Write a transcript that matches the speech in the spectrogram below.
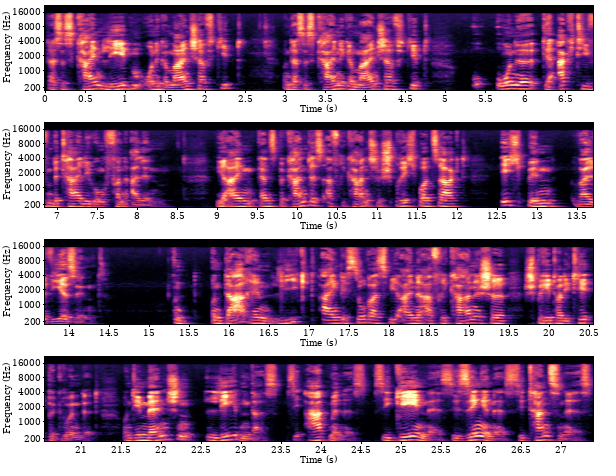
dass es kein Leben ohne Gemeinschaft gibt und dass es keine Gemeinschaft gibt ohne der aktiven Beteiligung von allen. Wie ein ganz bekanntes afrikanisches Sprichwort sagt, ich bin, weil wir sind. Und, und darin liegt eigentlich sowas wie eine afrikanische Spiritualität begründet. Und die Menschen leben das. Sie atmen es, sie gehen es, sie singen es, sie tanzen es.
